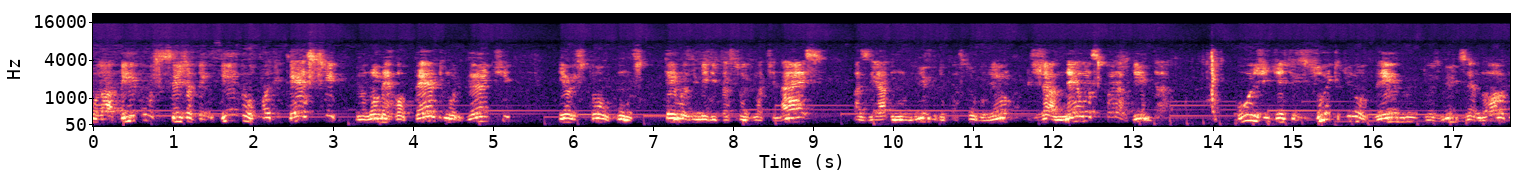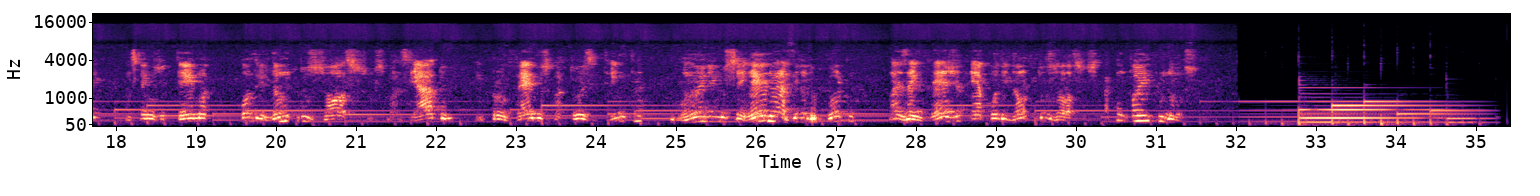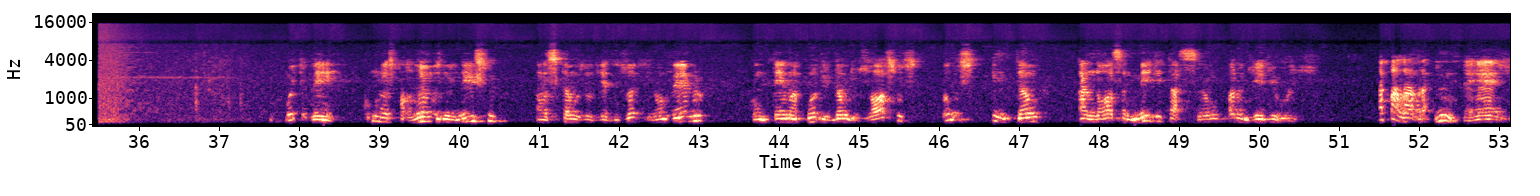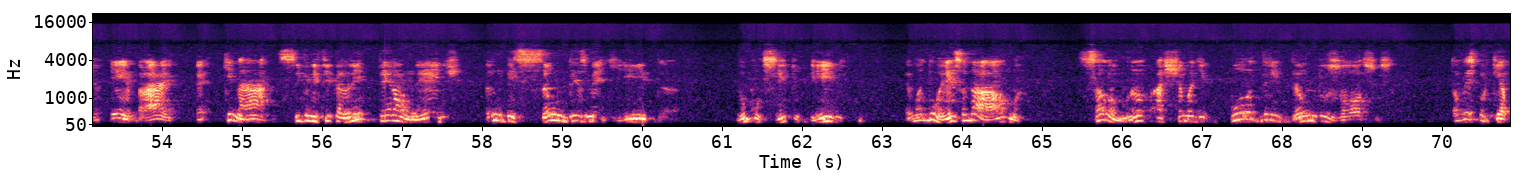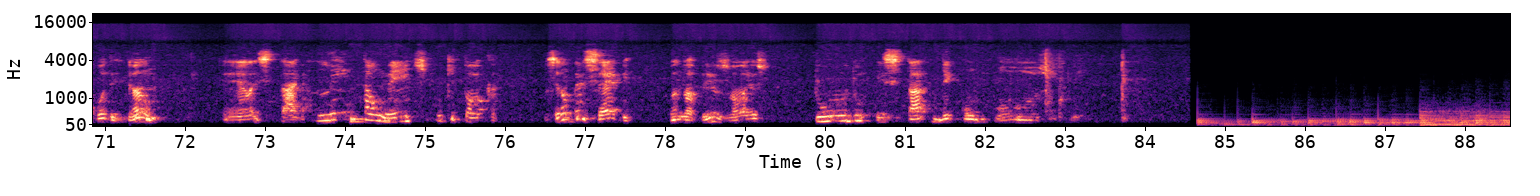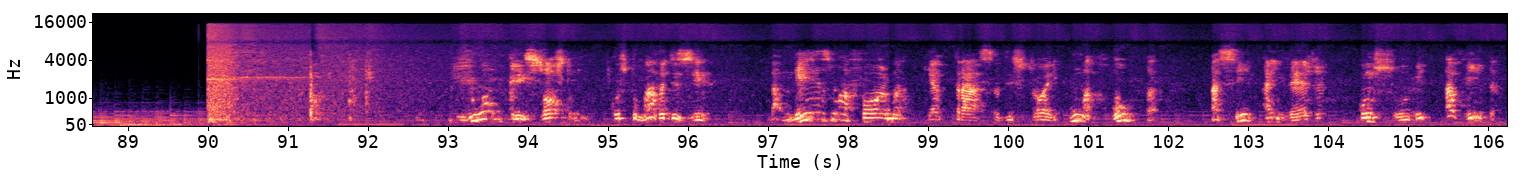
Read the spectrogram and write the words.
Olá, amigos, seja bem-vindo ao podcast. Meu nome é Roberto Morgante. Eu estou com os temas de meditações matinais, baseado no livro do pastor Bulhão, Janelas para a Vida. Hoje, dia 18 de novembro de 2019, nós temos o tema Podridão dos Ossos, baseado em Provérbios 14, 30. O ânimo sereno é a vida do corpo, mas a inveja é a podridão dos ossos. Acompanhe conosco. Muito bem, como nós falamos no início, nós estamos no dia 18 de novembro com o tema Podridão dos Ossos. Vamos então à nossa meditação para o dia de hoje. A palavra inveja em hebraico é kiná, significa literalmente ambição desmedida. No conceito bíblico, é uma doença da alma. Salomão a chama de podridão dos ossos. Talvez porque a podridão ela estraga lentamente o que toca. Você não percebe. Quando abrir os olhos, tudo está decomposto. João Crisóstomo costumava dizer: da mesma forma que a traça destrói uma roupa, assim a inveja consome a vida.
